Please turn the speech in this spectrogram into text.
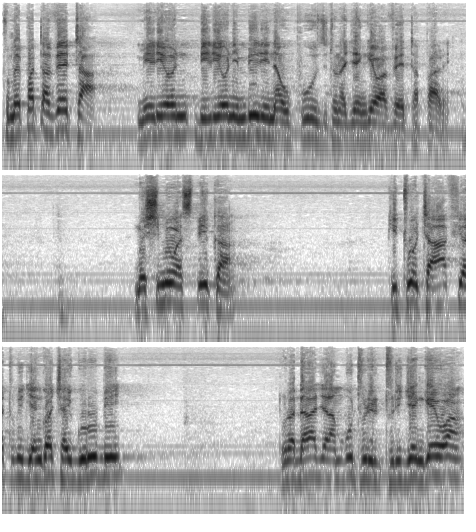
Tumepata VETA milioni bilioni mbili na upuuzi, tunajengewa VETA pale. Mheshimiwa Spika, kituo cha afya tulijengewa cha Igurubi, tuna daraja la Mbutu tulijengewa.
